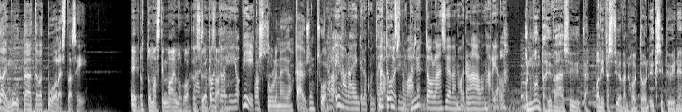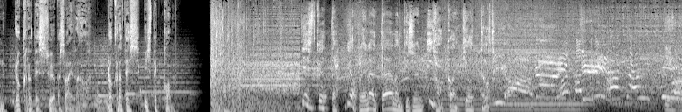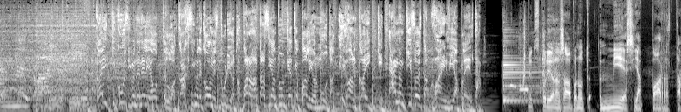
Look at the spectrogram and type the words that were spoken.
Tai muut päättävät puolestasi. Ehdottomasti maailmanluokan syöpäsairaala. hoitoihin jo viikossa. Vastuullinen ja täysin Siellä on suomalainen. ihana henkilökunta ja Mä tunsin, loistavaa että nyt ollaan syövänhoidon aallonharjalla. On monta hyvää syytä valita syövänhoitoon yksityinen Dokrates syöpäsairaala. Dokrates.com Tiesitkö, että Viaplay näyttää MM-kisojen ihan kaikki ottelut? Kaikki 64 ottelua, 23 studiota, parhaat asiantuntijat ja paljon muuta. Ihan kaikki. MM-kisoista vain Viaplaylta. Nyt studioon on saapunut mies ja parta.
